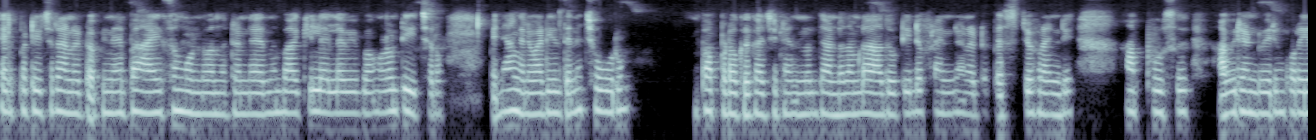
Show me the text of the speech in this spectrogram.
ഹെൽപ്പർ ടീച്ചറാണ് കേട്ടോ. പിന്നെ പായസം കൊണ്ടുവന്നിട്ടുണ്ടായിരുന്നു. ബാക്കിയുള്ള എല്ലാ വിഭവങ്ങളും ടീച്ചറും പിന്നെ അംഗനവാടിയിൽ തന്നെ ചോറും പപ്പടമൊക്കെ കാച്ചിട്ടുണ്ടായിരുന്നു ഇതാണ്ട് നമ്മുടെ ആദൂട്ടീന്റെ ഫ്രണ്ടാണ് കേട്ടോ ബെസ്റ്റ് ഫ്രണ്ട് അപ്പൂസ് അവർ രണ്ടുപേരും കുറേ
